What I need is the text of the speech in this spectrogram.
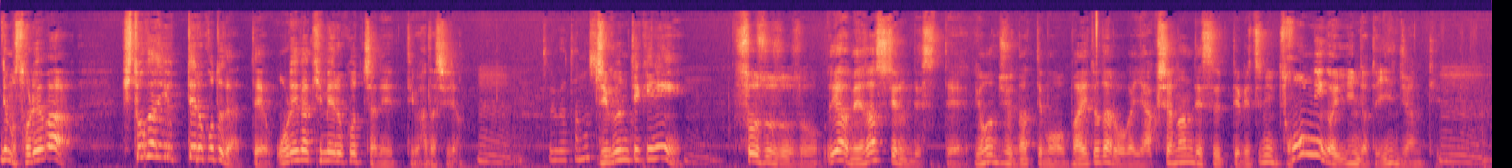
でもそれは人が言ってることであって俺が決めるこっちゃねえっていう話じゃん。うん。それが楽しい。自分的に、うん。そうそうそうそう。いや目指してるんですって。40になってもバイトだろうが役者なんですって。別に本人がいいんだっていいんじゃんっていう。う、ん。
